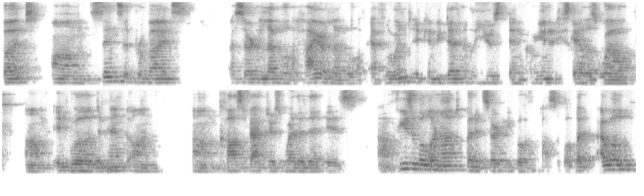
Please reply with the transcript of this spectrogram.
But um, since it provides a certain level, a higher level of effluent, it can be definitely used in community scale as well. Um, it will depend on um, cost factors, whether that is uh, feasible or not, but it's certainly both possible. But I will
